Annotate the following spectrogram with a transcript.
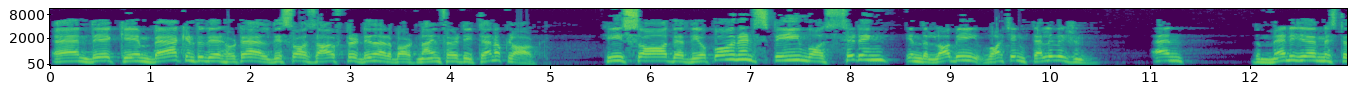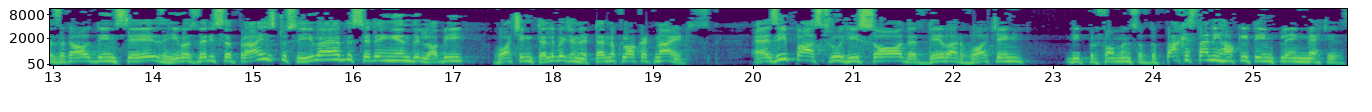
and they came back into their hotel. This was after dinner, about 9:30, 10 o'clock. He saw that the opponent's team was sitting in the lobby watching television. And the manager, Mr. Zakauddin, says he was very surprised to see why are they sitting in the lobby watching television at 10 o'clock at night. As he passed through, he saw that they were watching the performance of the Pakistani hockey team playing matches.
